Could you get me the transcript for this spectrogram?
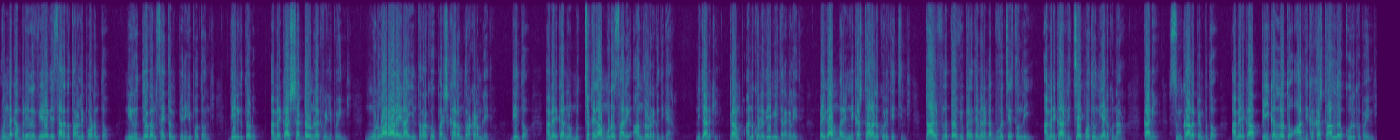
ఉన్న కంపెనీలు వేరే దేశాలకు తరలిపోవడంతో నిరుద్యోగం సైతం పెరిగిపోతోంది. దీనికి తోడు అమెరికా షట్డౌన్లోకి వెళ్ళిపోయింది. మూడు వారాలైనా ఇంతవరకు పరిష్కారం దొరకడం లేదు. దీంతో అమెరికన్లు ముచ్చటగా మూడోసారి ఆందోళనకు దిగారు. నిజానికి ట్రంప్ అనుకున్నదేమీ జరగలేదు. పైగా మరిన్ని కష్టాలను కొని తెచ్చింది. టారిఫ్లతో విపరీతమైన డబ్బు వచ్చేస్తుంది అమెరికా రిచ్ అయిపోతుంది అనుకున్నారు. కానీ సుంకాల పెంపుతో అమెరికా పీకల్లోతు ఆర్థిక కష్టాల్లో కూరుకుపోయింది.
